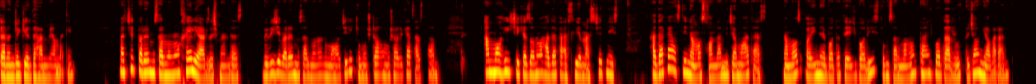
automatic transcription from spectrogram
در آنجا گرد هم می آمدیم. مسجد برای مسلمانان خیلی ارزشمند است. به ویژه برای مسلمانان مهاجری که مشتاق مشارکت هستند. اما هیچ یک از آنها هدف اصلی مسجد نیست. هدف اصلی نماز خواندن به جماعت است. نماز آین عبادت اجباری است که مسلمانان پنج بار در روز به جا میآورند.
